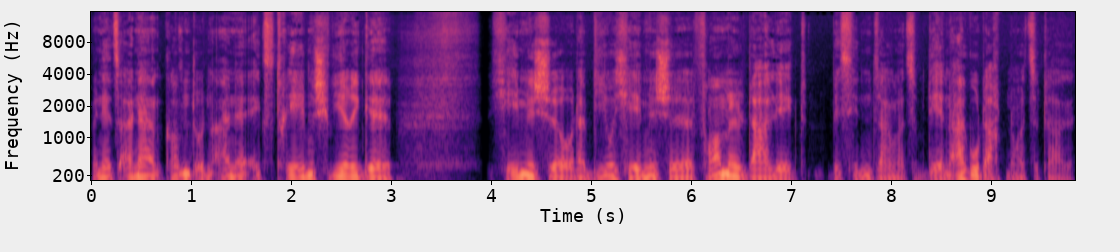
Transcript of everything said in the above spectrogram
Wenn jetzt einer kommt und eine extrem schwierige chemische oder biochemische Formel darlegt, bis hin, sagen wir, zum DNA-Gutachten heutzutage,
